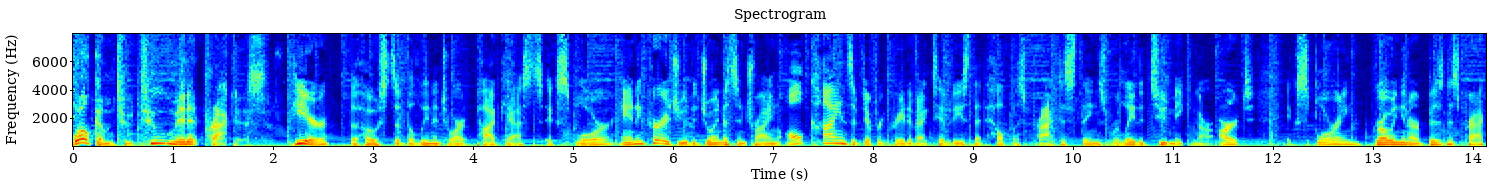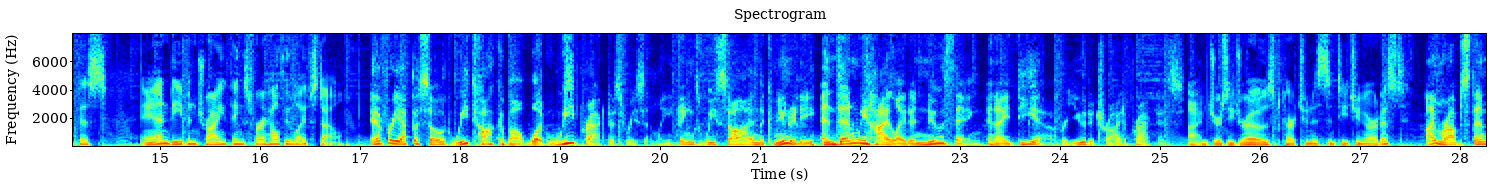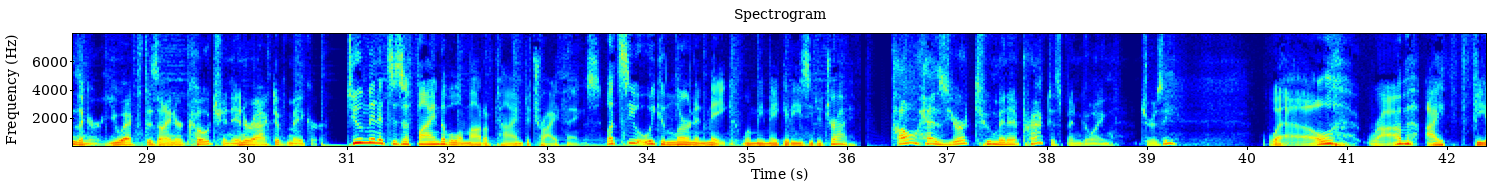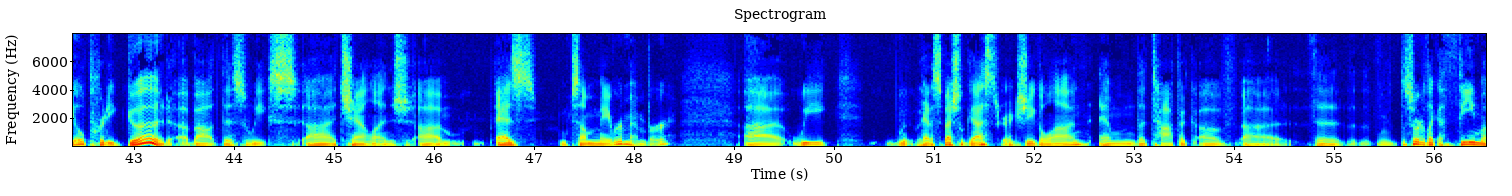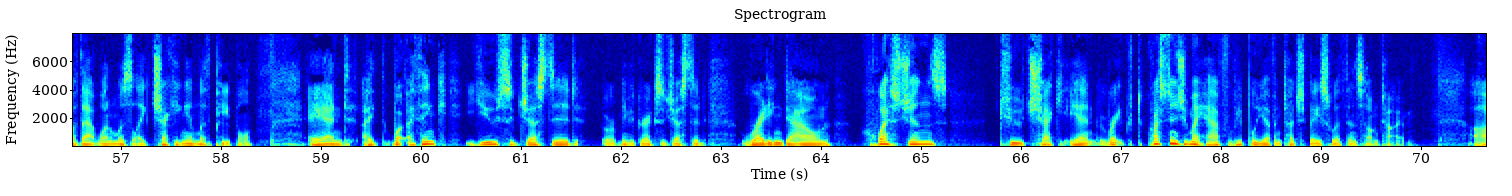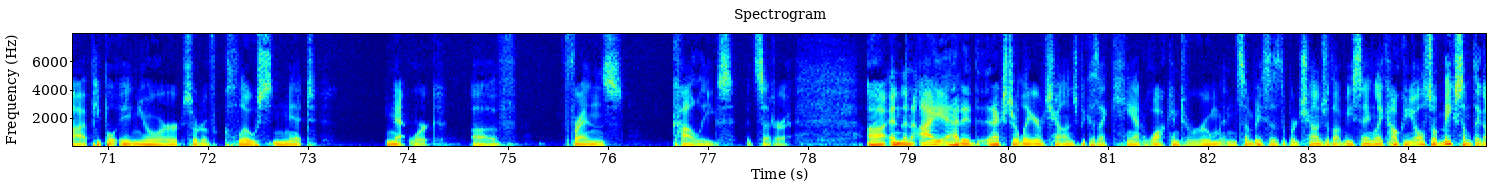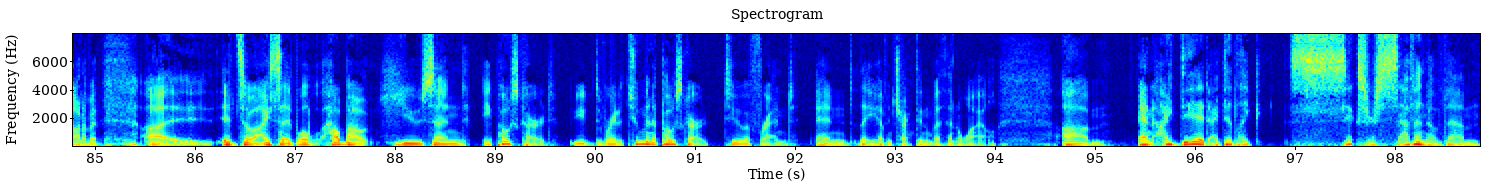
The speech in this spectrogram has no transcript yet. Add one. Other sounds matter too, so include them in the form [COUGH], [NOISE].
Welcome to Two Minute Practice. Here, the hosts of the Lean Into Art podcasts explore and encourage you to join us in trying all kinds of different creative activities that help us practice things related to making our art, exploring, growing in our business practice, and even trying things for a healthy lifestyle. Every episode, we talk about what we practiced recently, things we saw in the community, and then we highlight a new thing, an idea for you to try to practice. I'm Jersey Drozd, cartoonist and teaching artist. I'm Rob Stenzinger, UX designer, coach, and interactive maker. Two minutes is a findable amount of time to try things. Let's see what we can learn and make when we make it easy to try. How has your two minute practice been going, Jersey? Well, Rob, I feel pretty good about this week's uh, challenge. Um, as some may remember, uh, we, we had a special guest, Greg Schiegel, on, and the topic of uh, the, the, sort of like a theme of that one was like checking in with people. And I, I think you suggested, or maybe Greg suggested, writing down questions to check in, right? Questions you might have for people you haven't touched base with in some time uh, people in your sort of close knit network of friends, colleagues, etc. Uh, and then I added an extra layer of challenge because I can't walk into a room and somebody says the word challenge without me saying like, "How can you also make something out of it?" Uh, and so I said, "Well, how about you send a postcard? You write a two minute postcard to a friend and that you haven't checked in with in a while." Um, and I did. I did like six or seven of them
